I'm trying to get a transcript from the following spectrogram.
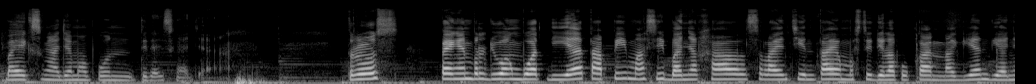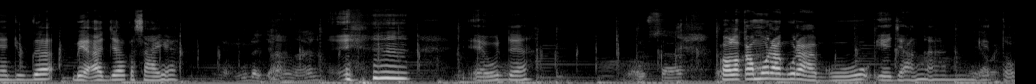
baik sengaja maupun tidak sengaja. Terus pengen berjuang buat dia tapi masih banyak hal selain cinta yang mesti dilakukan. Lagian dianya juga be aja ke saya. Ya udah jangan. Ya udah. Kalau kamu ragu-ragu ya jangan ya gitu.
